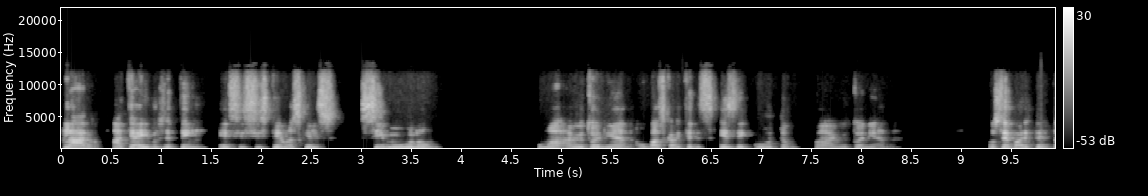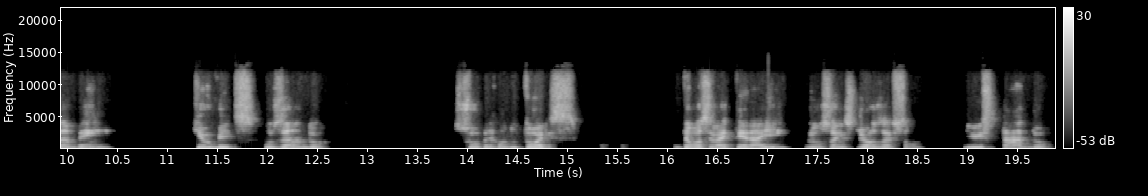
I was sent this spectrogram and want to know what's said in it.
Claro, até aí você tem esses sistemas que eles simulam uma Hamiltoniana, ou basicamente eles executam uma Hamiltoniana. Você pode ter também qubits usando supercondutores. Então você vai ter aí junções Josephson e o estado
